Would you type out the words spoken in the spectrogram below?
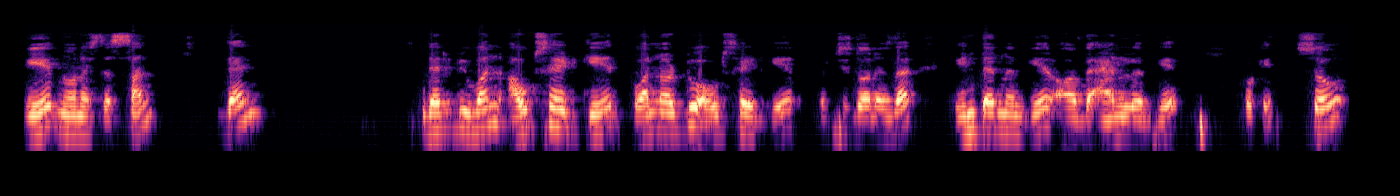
gear known as the sun. Then there will be one outside gear, one or two outside gear, which is known as the internal gear or the annular gear. Okay, so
